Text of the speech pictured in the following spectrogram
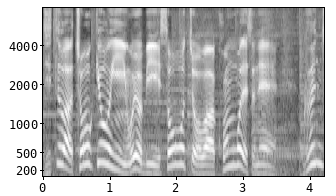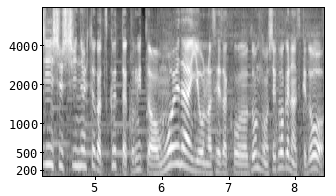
実は長教員及び総王朝は今後ですね軍人出身の人が作った国とは思えないような政策をどんどんしていくわけなんですけど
